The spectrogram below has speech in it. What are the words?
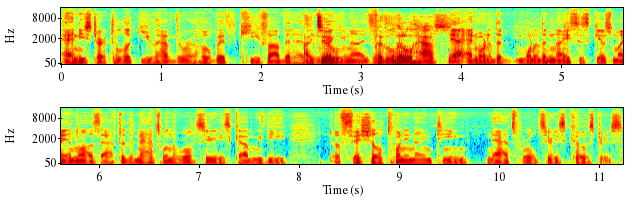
And you start to look, you have the Rehoboth key fob that has I a do, recognizable for the little house. Yeah, and one of the one of the nicest gifts my in-laws after the Nats won the World Series got me the official 2019 Nats World Series coasters.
